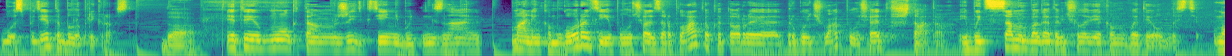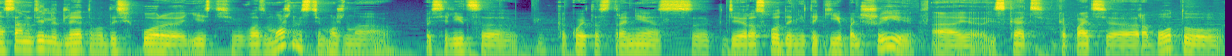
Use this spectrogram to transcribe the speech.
Господи, это было прекрасно. Да. И ты мог там жить где-нибудь, не знаю, в маленьком городе и получать зарплату, которую другой чувак получает в Штатах. И быть самым богатым человеком в этой области. На самом деле для этого до сих пор есть возможности. Можно поселиться в какой-то стране, с, где расходы не такие большие, а искать, копать э, работу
